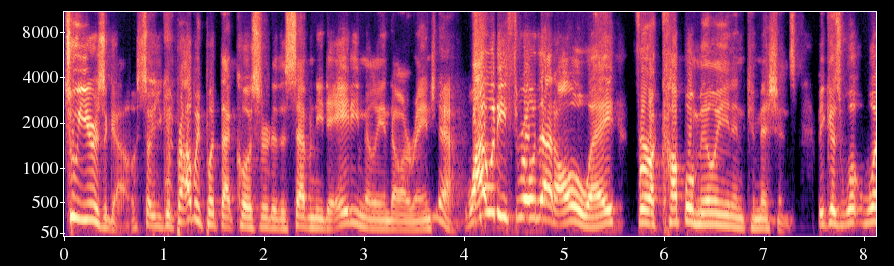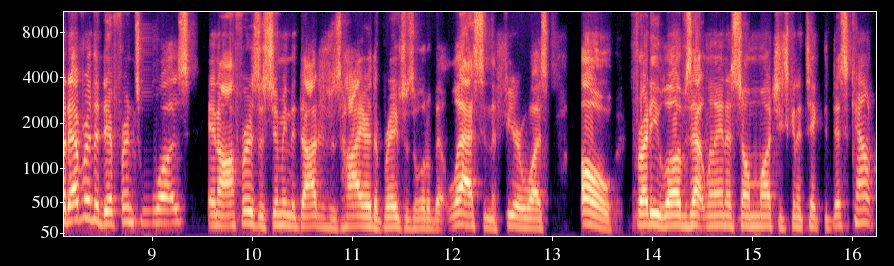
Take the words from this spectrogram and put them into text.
two years ago. So you could probably put that closer to the 70 to 80 million dollar range. Yeah. Why would he throw that all away for a couple million in commissions? Because what whatever the difference was in offers, assuming the Dodgers was higher, the Braves was a little bit less, and the fear was, oh, Freddie loves Atlanta so much, he's going to take the discount.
